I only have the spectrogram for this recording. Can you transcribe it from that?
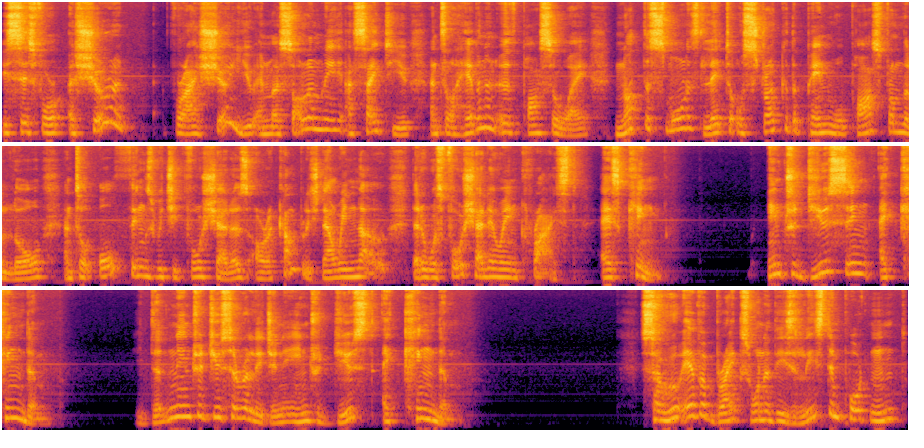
He says, For assure for I assure you, and most solemnly I say to you, until heaven and earth pass away, not the smallest letter or stroke of the pen will pass from the law until all things which it foreshadows are accomplished. Now we know that it was foreshadowing Christ as king, introducing a kingdom. He didn't introduce a religion, he introduced a kingdom. So whoever breaks one of these least important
